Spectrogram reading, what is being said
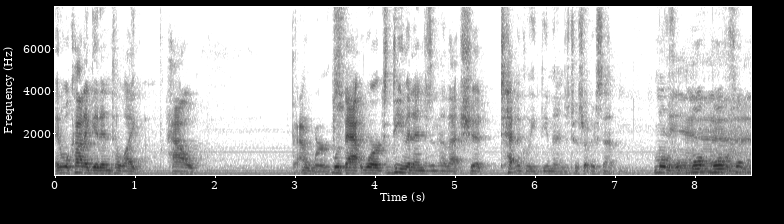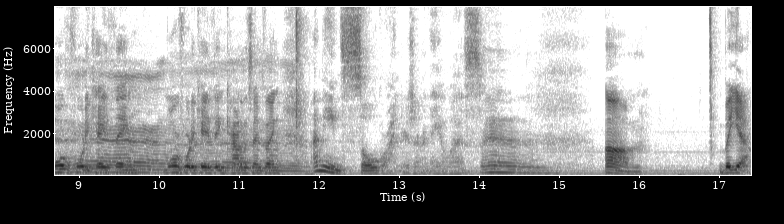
And we'll kind of get into like how That works. what that works, demon engines and how that shit. Technically, demon engines to a certain extent. More of a, more, more, of a, more of a 40k thing, more of a 40k thing, kind of the same thing. I mean, soul grinders are in AOS. Um, but yeah,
